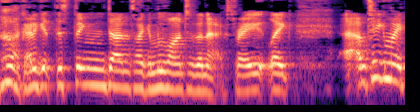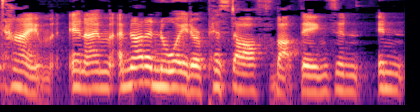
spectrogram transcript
oh, I gotta get this thing done so I can move on to the next, right? Like I'm taking my time and I'm, I'm not annoyed or pissed off about things. And, and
